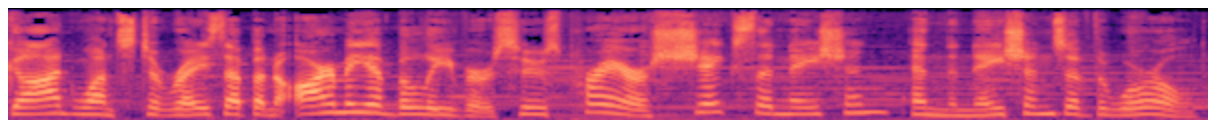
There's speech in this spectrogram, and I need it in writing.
God wants to raise up an army of believers whose prayer shakes the nation and the nations of the world.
